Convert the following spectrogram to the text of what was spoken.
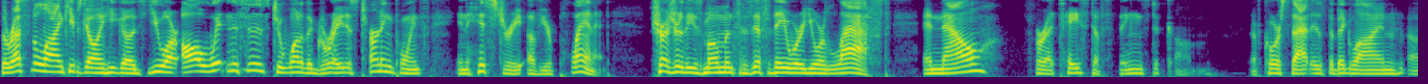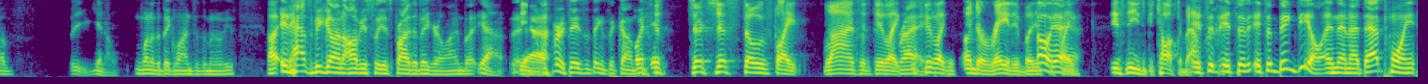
the rest of the line keeps going. He goes, You are all witnesses to one of the greatest turning points in history of your planet. Treasure these moments as if they were your last. And now for a taste of things to come. Of course, that is the big line of, you know, one of the big lines of the movie. Uh, it has begun, obviously, is probably the bigger line, but yeah, Yeah. for a taste of things to come. But just just just those like lines would be like Right. feel like it's underrated, but it's Oh, just yeah, like yeah. this needs to be talked about. it's a it's a it's a big deal. And then at that point,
